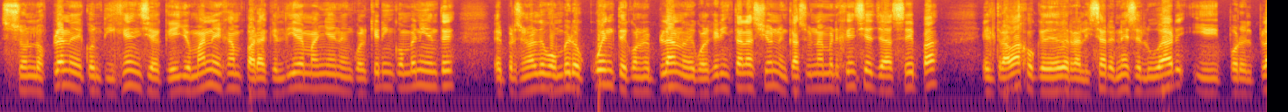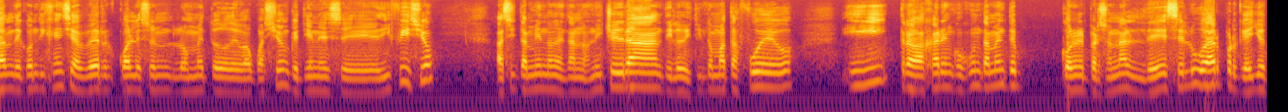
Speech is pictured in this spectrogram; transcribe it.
son los planes de contingencia que ellos manejan para que el día de mañana en cualquier inconveniente el personal de bombero cuente con el plano de cualquier instalación, en caso de una emergencia ya sepa el trabajo que debe realizar en ese lugar y por el plan de contingencia ver cuáles son los métodos de evacuación que tiene ese edificio, así también donde están los nichos hidrantes y los distintos matafuegos y trabajar en conjuntamente con el personal de ese lugar porque ellos,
